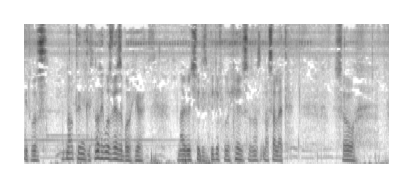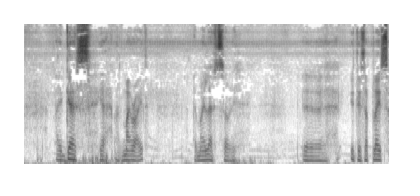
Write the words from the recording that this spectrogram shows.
It was nothing, nothing was visible here. Now you see these beautiful hills of La Salette. So I guess, yeah, at my right, at my left, sorry, uh, it is a place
